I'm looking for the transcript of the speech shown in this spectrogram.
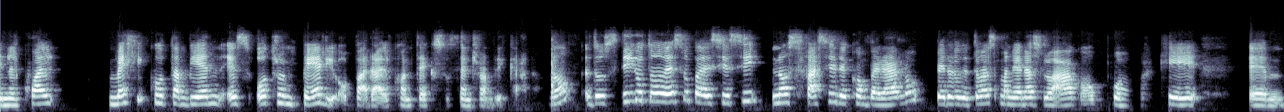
en el cual México también es otro imperio para el contexto centroamericano, ¿no? Entonces digo todo eso para decir, sí, no es fácil de compararlo, pero de todas maneras lo hago porque em,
